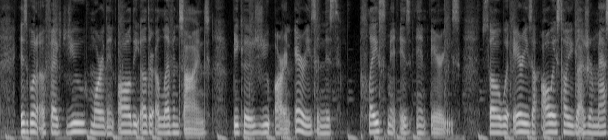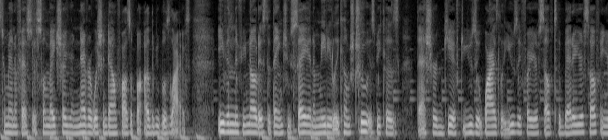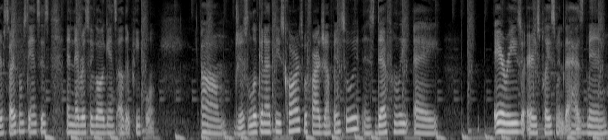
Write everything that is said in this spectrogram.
is going to affect you more than all the other 11 signs because you are in Aries and this placement is in Aries. So with Aries, I always tell you guys you're master manifester. So make sure you're never wishing downfalls upon other people's lives. Even if you notice the things you say and immediately comes true is because that's your gift. Use it wisely. Use it for yourself to better yourself and your circumstances and never to go against other people. Um, just looking at these cards before I jump into it is definitely a Aries or Aries placement that has been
